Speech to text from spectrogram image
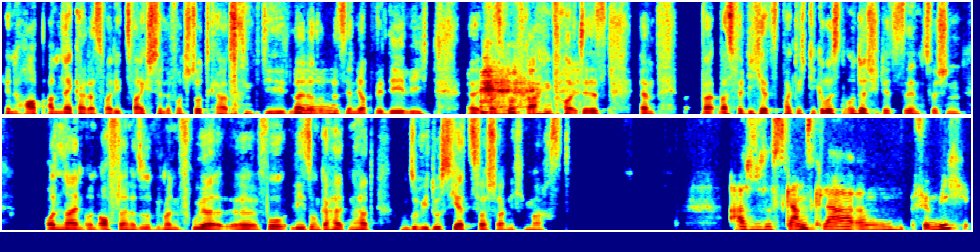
in Horb am Neckar. Das war die Zweigstelle von Stuttgart, die leider mhm. so ein mhm. bisschen JWD liegt. Äh, was ich mal fragen wollte ist, ähm, was für dich jetzt praktisch die größten Unterschiede sind zwischen online und offline, also so wie man früher äh, Vorlesungen gehalten hat und so wie du es jetzt wahrscheinlich machst? Also es ist ganz klar ähm, für mich,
